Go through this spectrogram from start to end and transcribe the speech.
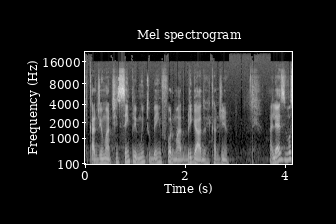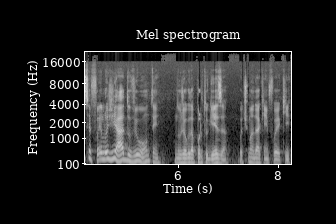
Ricardinho Martins sempre muito bem informado. Obrigado, Ricardinho. Aliás, você foi elogiado, viu, ontem, no jogo da Portuguesa. Vou te mandar quem foi aqui.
